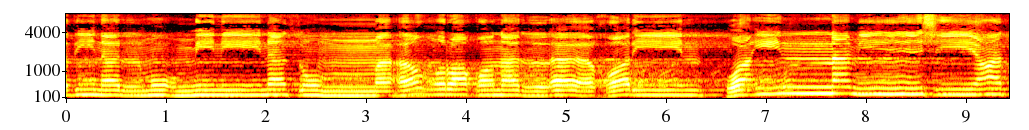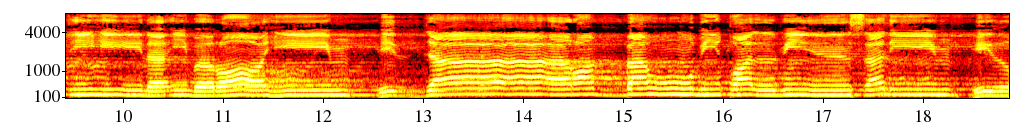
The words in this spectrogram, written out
عبادنا المؤمنين ثم أغرقنا الآخرين وإن من شيعته لإبراهيم إذ جاء ربه بقلب سليم إذ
